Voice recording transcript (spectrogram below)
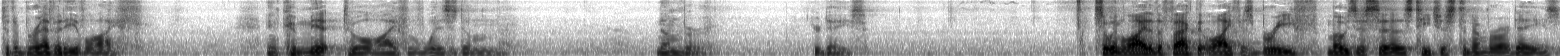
to the brevity of life and commit to a life of wisdom. Number your days. So, in light of the fact that life is brief, Moses says, Teach us to number our days.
